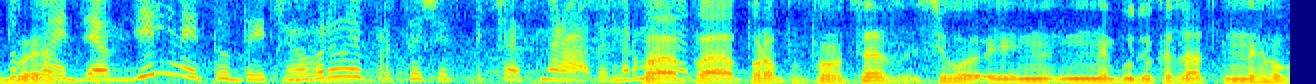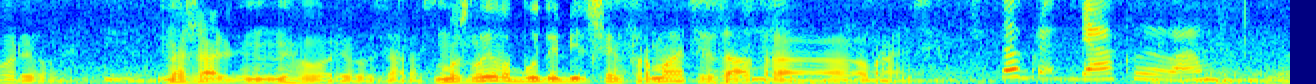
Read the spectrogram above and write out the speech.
доступ медіа вільний туди? Чи говорили про це щось під час наради? Нормально? Про, про, про це сьогодні не буду казати, не говорили. На жаль, не говорили зараз. Можливо, буде більше інформації завтра вранці. Добре, дякую вам. Да,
